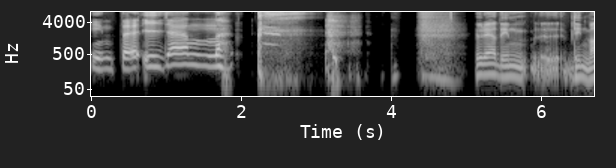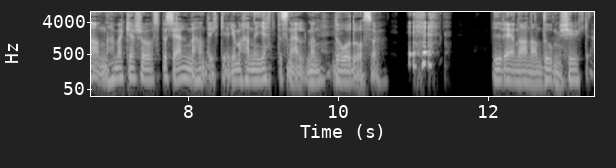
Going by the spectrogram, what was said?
Inte igen. Hur är din, din man? Han verkar så speciell när han dricker. Jo, men han är jättesnäll, men då och då så blir det en och annan domkyrka.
